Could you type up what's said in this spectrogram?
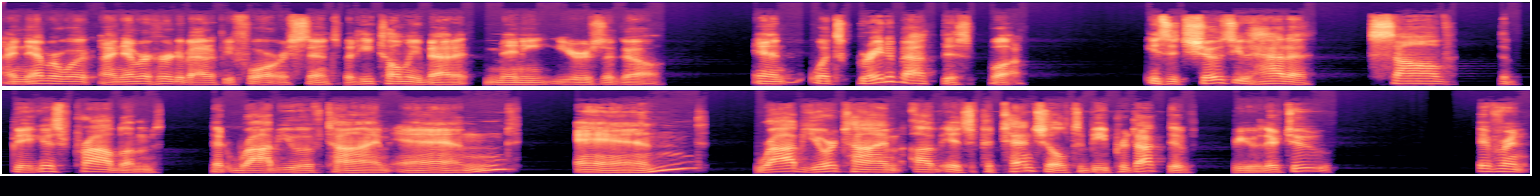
I never would I never heard about it before or since, but he told me about it many years ago. And what's great about this book is it shows you how to solve the biggest problems that rob you of time and and rob your time of its potential to be productive for you. They're two different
